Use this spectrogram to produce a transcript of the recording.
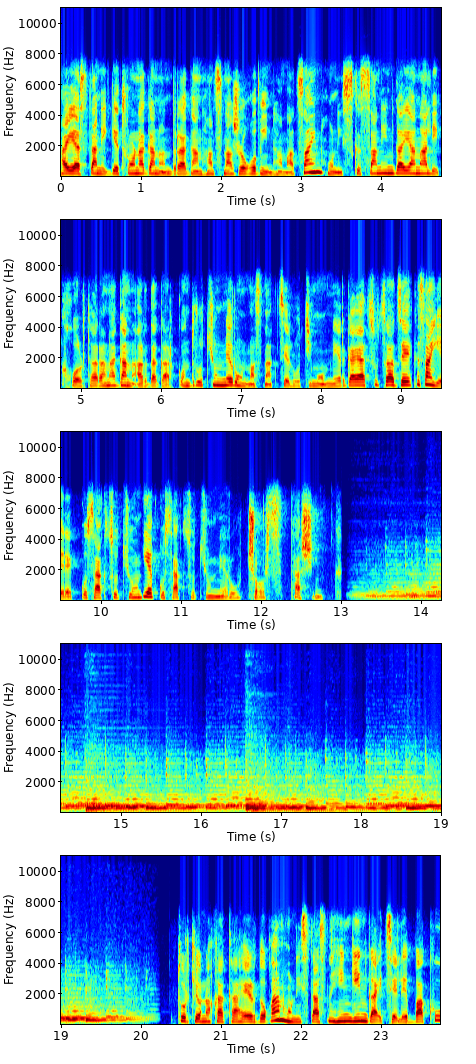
Հայաստանի Գետրոնական անդրական հանձնաժողովին համացայն հունիս 20-ին գայանալիք խորհրդարանական արտագար կոնդրություններուն մասնակցելու թիմում ներկայացուցած է 23 կուսակցություն եւ կուսակցություններու 4 թաշինք։ Թուրքիո նախագահ Էրդողան հունիս 15-ին գայցել է Բաքու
